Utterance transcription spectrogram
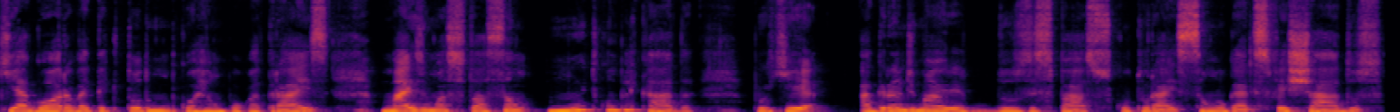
que agora vai ter que todo mundo correr um pouco atrás, mas uma situação muito complicada, porque a grande maioria dos espaços culturais são lugares fechados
